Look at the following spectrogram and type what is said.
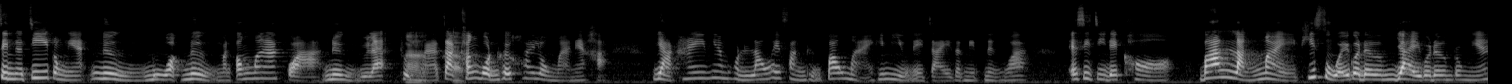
ซินเนจีตรงเนี้ยหนึ่งบวกหนึ่งมันต้องมากกว่า1อยู่แล้วถูกไหมอ่าจากครับข้างบนค่อยๆลงมาเนี่ยค่ะ อยากให้พี่น้ำพลเล่าให้ฟังถึงเป้าหมายที่มีอยู่ในใจสักนิดหนึ่งว่า SCG Decor บ้านหลังใหม่ที่สวยกว่าเดิมใหญ่กว่าเดิมตรงเนี้ย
